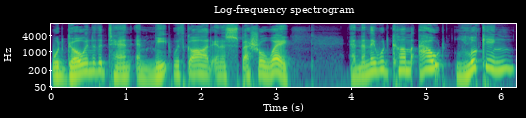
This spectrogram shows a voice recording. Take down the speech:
would go into the tent and meet with God in a special way. And then they would come out looking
